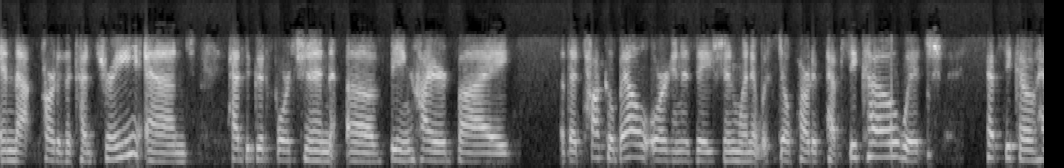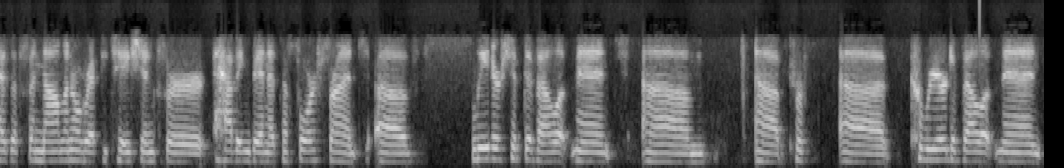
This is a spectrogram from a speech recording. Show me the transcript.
in that part of the country and had the good fortune of being hired by the Taco Bell organization when it was still part of PepsiCo, which PepsiCo has a phenomenal reputation for having been at the forefront of leadership development, um, uh, per, uh, career development,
